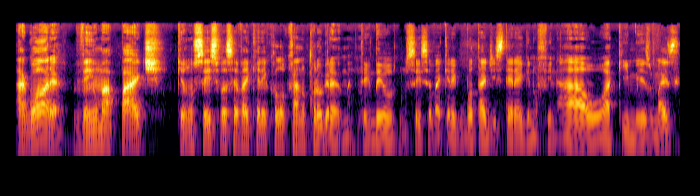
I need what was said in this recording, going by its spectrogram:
Agora vem uma parte que eu não sei se você vai querer colocar no programa, entendeu? Não sei se você vai querer botar de easter egg no final ou aqui mesmo, mas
